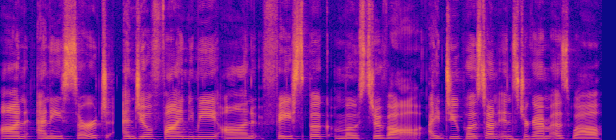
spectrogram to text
on any search, and you'll find me on Facebook most of all. I do post on Instagram as well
